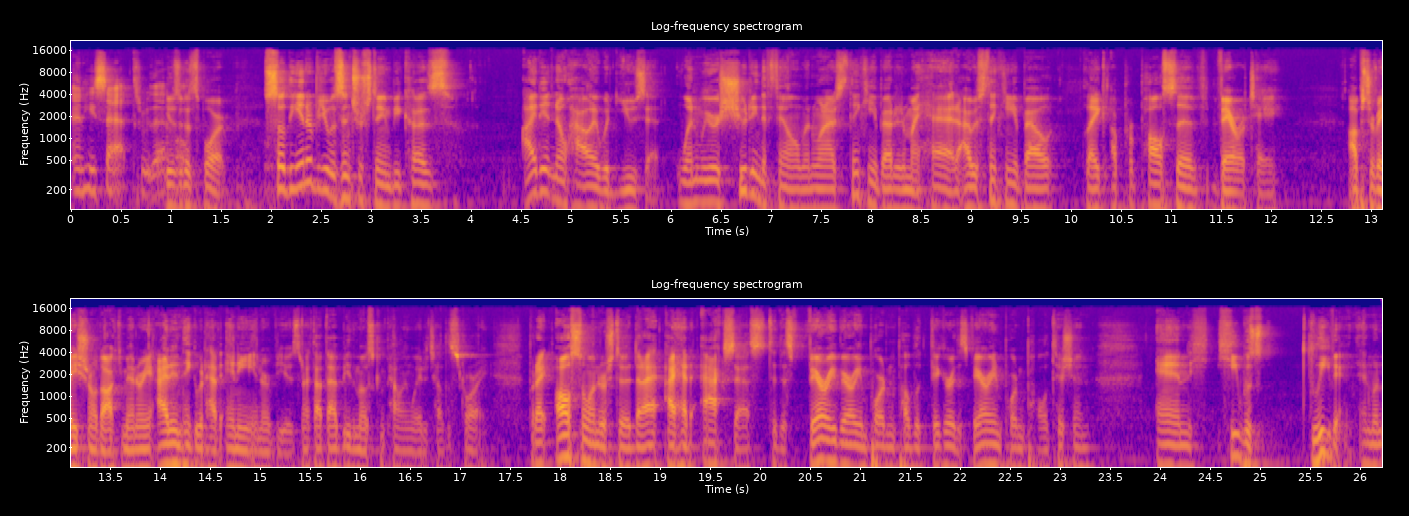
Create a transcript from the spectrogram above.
and he sat through that. He was a good sport. So the interview was interesting because I didn't know how I would use it. When we were shooting the film and when I was thinking about it in my head, I was thinking about like a propulsive verite observational documentary. I didn't think it would have any interviews, and I thought that'd be the most compelling way to tell the story. But I also understood that I, I had access to this very, very important public figure, this very important politician, and he, he was leaving. And when,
